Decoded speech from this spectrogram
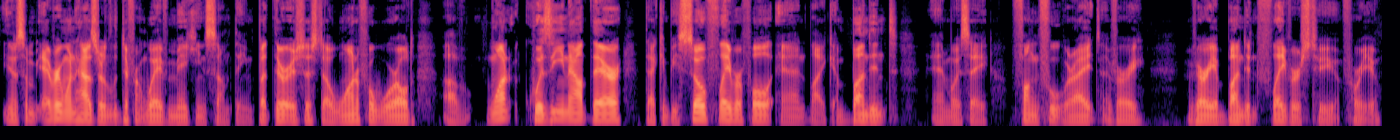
you know, some everyone has their different way of making something. But there is just a wonderful world of one cuisine out there that can be so flavorful and like abundant, and we say feng fu, right? A very, very abundant flavors to you for you.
